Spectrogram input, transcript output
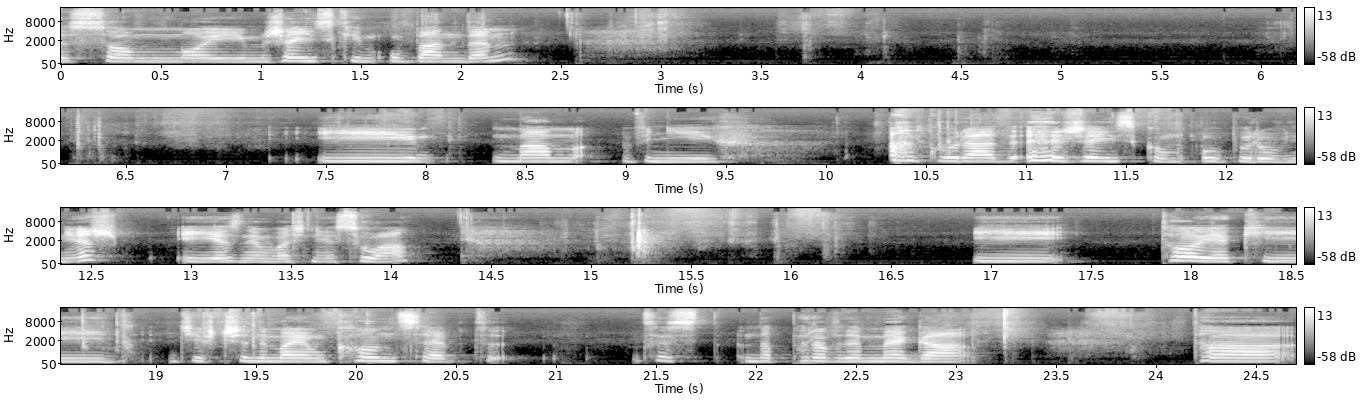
y, są moim żeńskim ubandem. I mam w nich akurat żeńską up również. I jest nią właśnie Sua. I to, jaki dziewczyny mają koncept, to jest naprawdę mega. Ta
